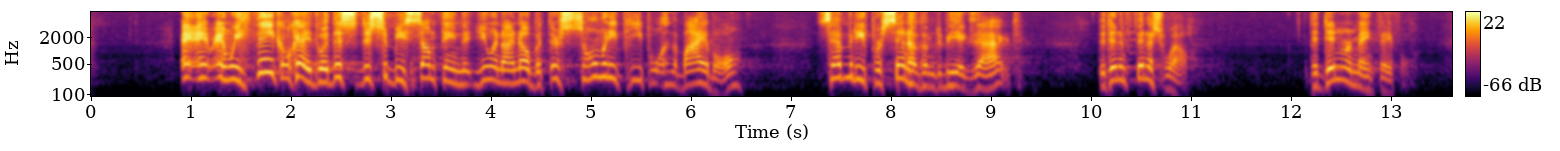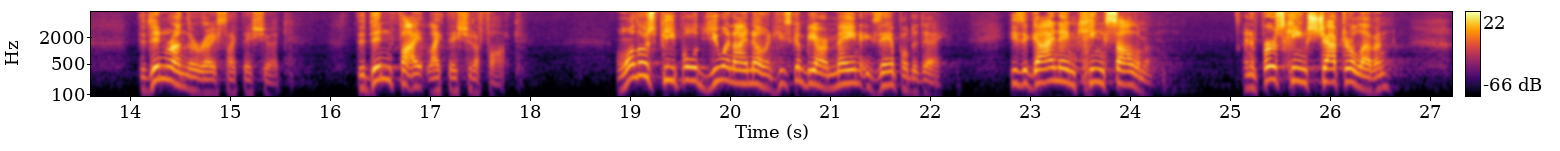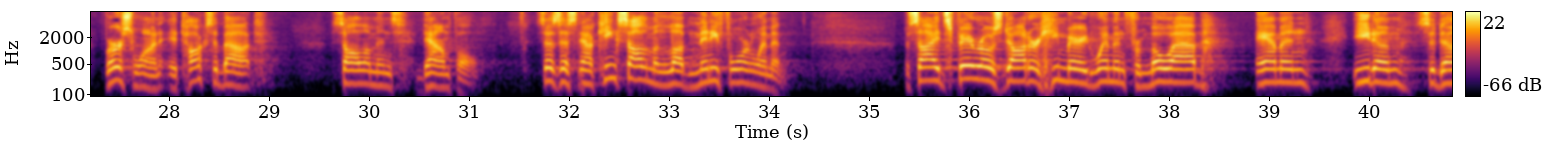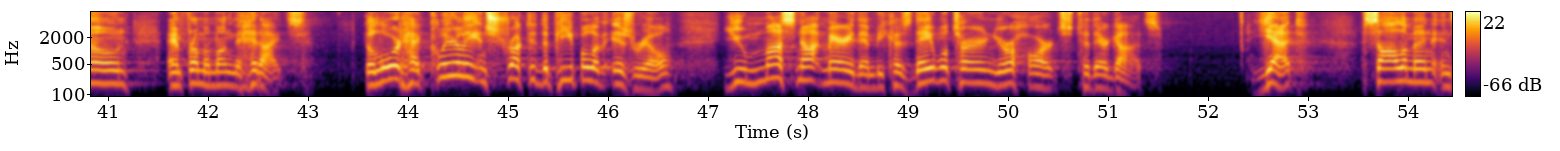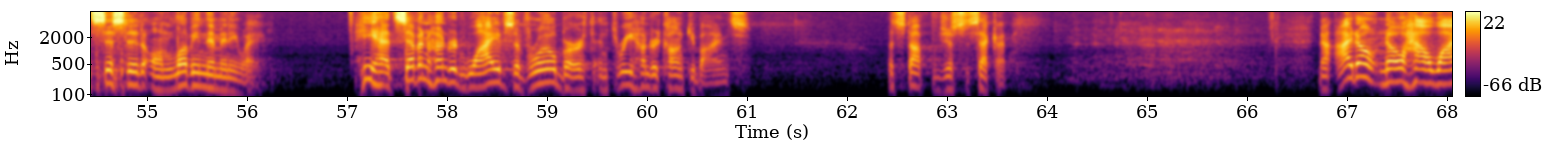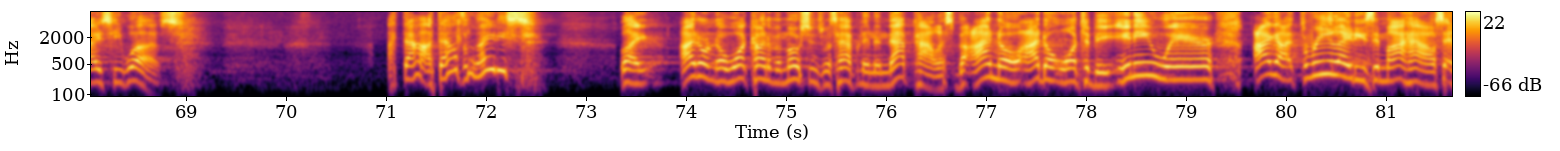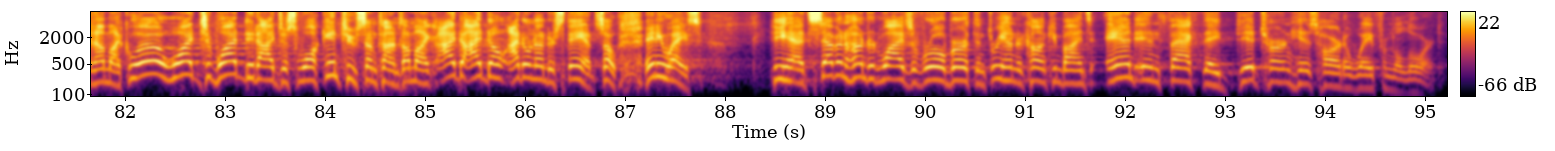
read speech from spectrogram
And, and, we think, okay, well, this, this should be something that you and I know, but there's so many people in the Bible, 70% of them to be exact, that didn't finish well, that didn't remain faithful, that didn't run their race like they should, that didn't fight like they should have fought. One of those people you and I know, and he's going to be our main example today. He's a guy named King Solomon. And in 1 Kings chapter 11, verse 1, it talks about Solomon's downfall. It says this Now, King Solomon loved many foreign women. Besides Pharaoh's daughter, he married women from Moab, Ammon, Edom, Sidon, and from among the Hittites. The Lord had clearly instructed the people of Israel You must not marry them because they will turn your hearts to their gods. Yet, Solomon insisted on loving them anyway. He had 700 wives of royal birth and 300 concubines. Let's stop for just a second. Now, I don't know how wise he was. A, thousand ladies? Like, I don't know what kind of emotions was happening in that palace, but I know I don't want to be anywhere. I got three ladies in my house, and I'm like, whoa, what, what did I just walk into sometimes? I'm like, I, I, don't, I don't understand. So, anyways, he had 700 wives of royal birth and 300 concubines, and in fact, they did turn his heart away from the Lord.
